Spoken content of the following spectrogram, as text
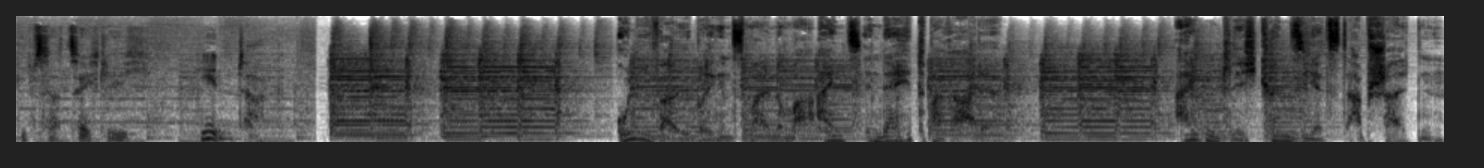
gibt es tatsächlich jeden Tag. Uli war übrigens mal Nummer 1 in der Hitparade. Eigentlich können Sie jetzt abschalten.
